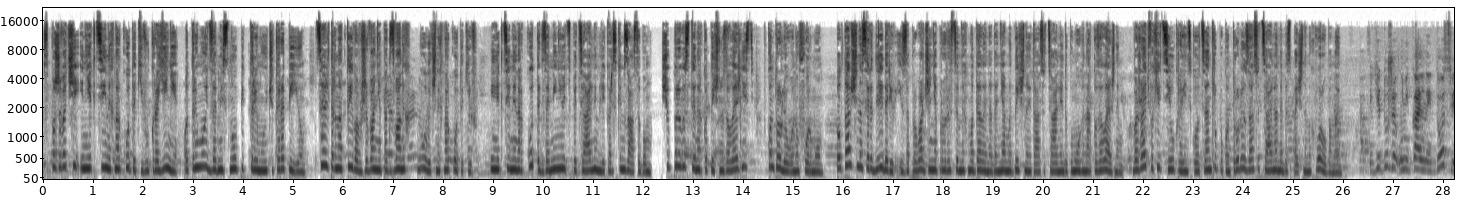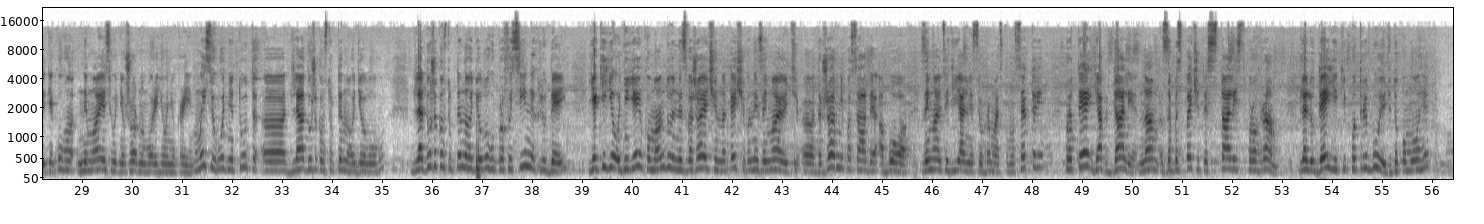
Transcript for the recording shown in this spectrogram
Споживачі ін'єкційних наркотиків в Україні отримують замісну підтримуючу терапію. Це альтернатива вживання так званих вуличних наркотиків. Ін'єкційний наркотик замінюють спеціальним лікарським засобом, щоб перевести наркотичну залежність в контрольовану форму. Полтавщина серед лідерів із запровадження прогресивних моделей надання медичної та соціальної допомоги наркозалежним, вважають фахівці Українського центру по контролю за соціально небезпечними хворобами. Є дуже унікальний досвід, якого немає сьогодні в жодному регіоні України. Ми сьогодні тут е, для дуже конструктивного діалогу, для дуже конструктивного діалогу професійних людей, які є однією командою, незважаючи на те, що вони займають е, державні посади або займаються діяльністю у громадському секторі. Про те, як далі нам забезпечити сталість програм для людей, які потребують допомоги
